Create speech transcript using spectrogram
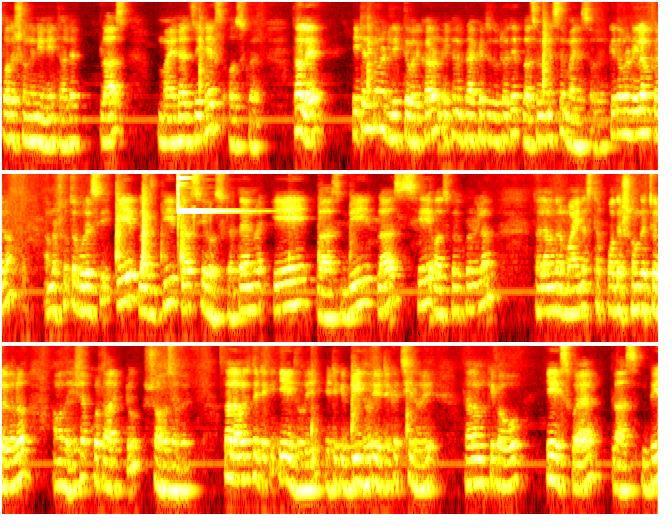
পদের সঙ্গে নিয়ে নিই, তাহলে plus minus Z X all square তাহলে এটা থেকে আমরা লিখতে পারি, কারণ এখানে ব্র্যাকেট যদি উঠে দিয়ে প্লাস মাইনাসে মাইনাস হবে। কিন্তু আমরা নিলাম কেন? আমরা সূত্র বলেছি A plus B plus C whole square তাই আমরা A plus B plus C whole square করে নিলাম। তাহলে আমাদের মাইনাসটা পদের সঙ্গে চলে গেল। আমাদের হিসাব করতে আর একটু সহজ হবে। তাহলে আমরা যদি এটাকে এ ধরি, এটাকে বি ধরি, এটাকে সি ধরি, তাহলে আমরা কী পাবো? A square plus B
